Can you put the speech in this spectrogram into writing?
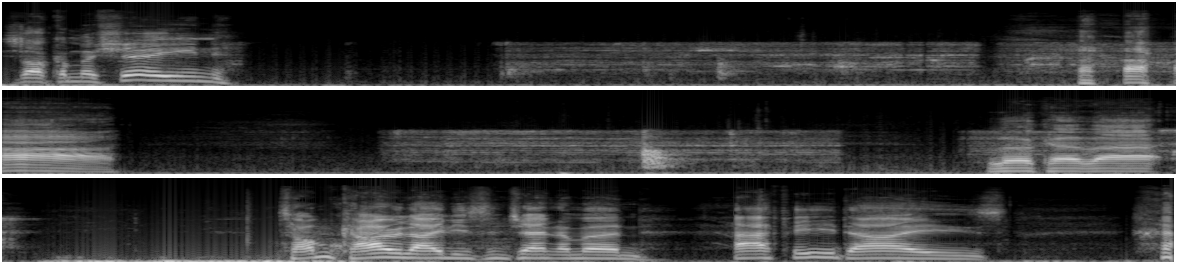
He's like a machine. Look at that. Tom Coe, ladies and gentlemen. Happy days. he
